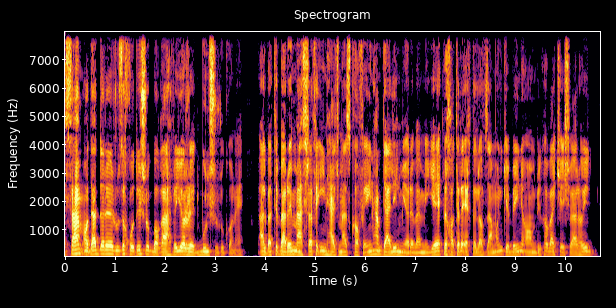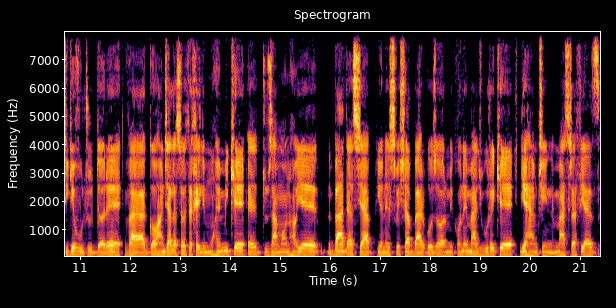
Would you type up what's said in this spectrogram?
سم عادت داره روز خودش رو با قهوه یا ردبول شروع کنه. البته برای مصرف این حجم از کافئین هم دلیل میاره و میگه به خاطر اختلاف زمانی که بین آمریکا و کشورهای دیگه وجود داره و گاهن جلسات خیلی مهمی که تو زمانهای بعد از شب یا نصف شب برگزار می‌کنه مجبوره که یه همچین مصرفی از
